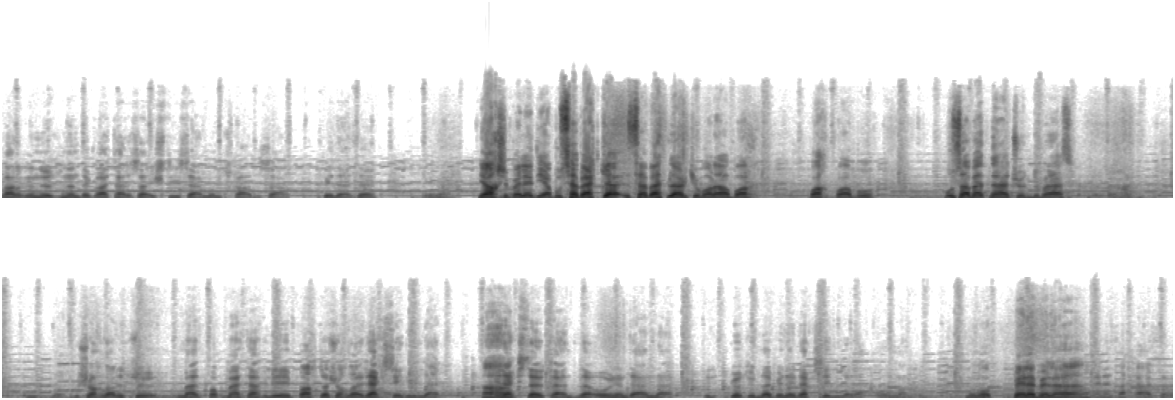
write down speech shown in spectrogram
qarğının özündən də qaytarırsan, işləyirsən, bunu çıxardırsan. Belə də elə. Yaxşı, belə deyə, bu səbətgə səbətlər ki var ha, bax. Bax, bax bu. Bu səbət nə üçündür bəs? Uşaqlar üçün mə- məktəbli, bağça uşaqları rəqs edirlər. Aha. Rəqsdə ötəndə də oynayanda əlinə götürürlər belə rəqs edirlər onunla. Bunu O belə-belə. belə zəhərsən,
